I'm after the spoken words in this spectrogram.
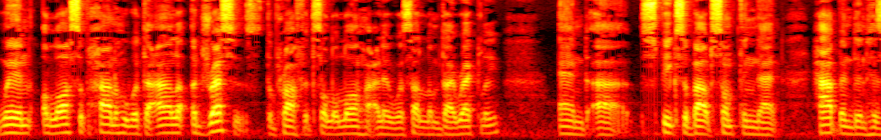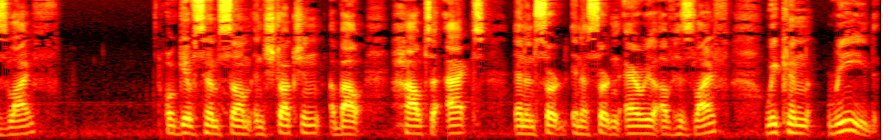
when Allah subhanahu wa ta'ala addresses the Prophet sallallahu alaihi wasallam directly and uh, speaks about something that happened in his life or gives him some instruction about how to act in a certain, in a certain area of his life. We can read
